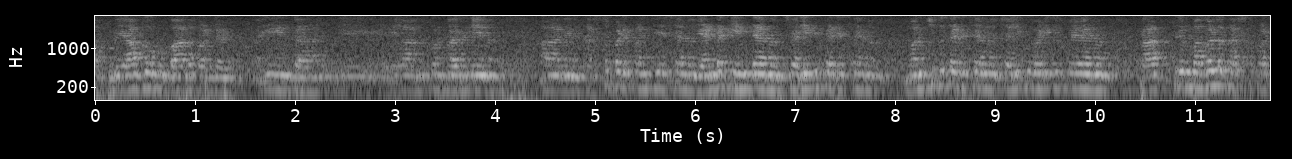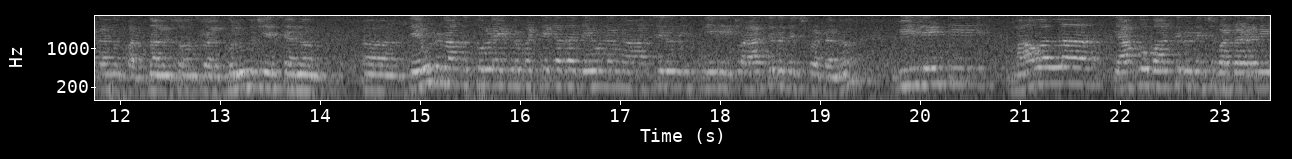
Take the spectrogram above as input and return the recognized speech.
అప్పుడు యాకోబు బాధపడ్డాడు. ఏంట ఇలా అనుకుంటున్నారు నేను నేను కష్టపడి పనిచేశాను ఎండకి ఎండాను చలికి తడిశాను మంచుకు తడిశాను చలికి వడికిపోయాను రాత్రి మగళ్ళు కష్టపడ్డాను పద్నాలుగు సంవత్సరాలు కొలువు చేశాను. దేవుడు నాకు తోడైన బట్టే కదా దేవుడు నన్ను ఆశీర్వది నేను ఇట్లా ఆశీర్వదించబడ్డాను. వీళ్ళేంటి? మా వల్ల యాకోబు ఆశీర్వదించబడ్డాడని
